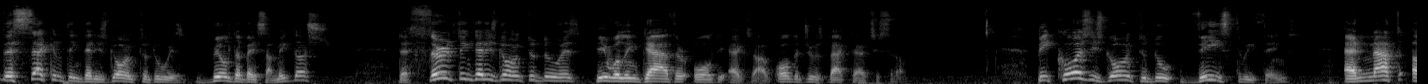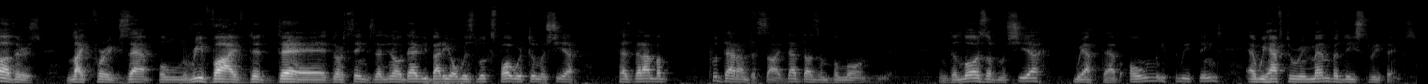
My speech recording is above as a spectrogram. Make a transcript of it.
The second thing that he's going to do is build the Beis Hamikdash. The third thing that he's going to do is he will gather all the exiled, all the Jews back to Eretz Yisrael. Because he's going to do these three things and not others, like for example, revive the dead or things that you know everybody always looks forward to Mashiach. Says the Rambam, put that on the side. That doesn't belong here. In the laws of Mashiach, we have to have only three things, and we have to remember these three things.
